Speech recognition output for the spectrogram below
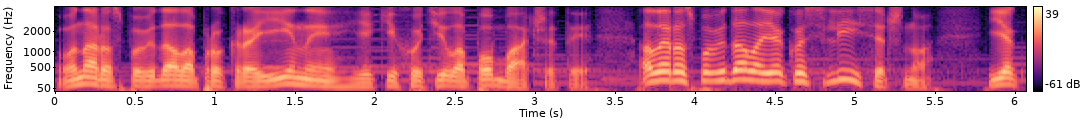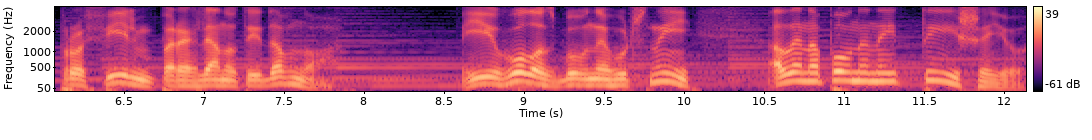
Вона розповідала про країни, які хотіла побачити, але розповідала якось лісячно, як про фільм, переглянутий давно. Її голос був не гучний, але наповнений тишею,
